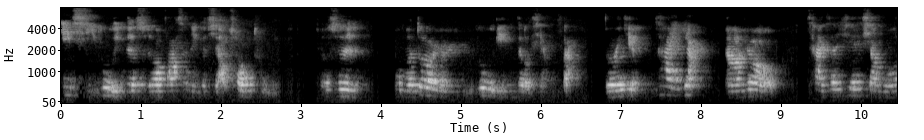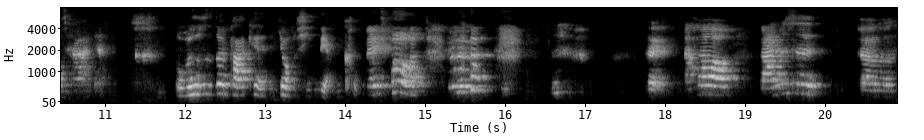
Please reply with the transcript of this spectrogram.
一起录音的时候发生了一个小冲突，就是我们对于录音的想法有一点不太一样，然后就产生一些小摩擦这样。我们都是对 p a r k e t 用心良苦。没错。对，然后反正就是，呃，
